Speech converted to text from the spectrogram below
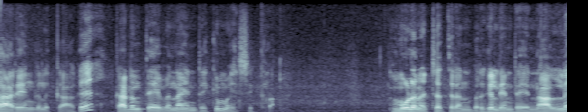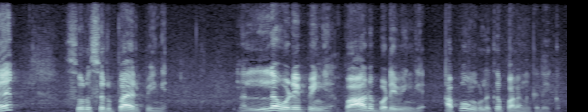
காரியங்களுக்காக கடன் தேவைன்னா இன்றைக்கு முயற்சிக்கலாம். மூல நட்சத்திர நண்பர்கள் இன்றைய நாளில் சுறுசுறுப்பாக இருப்பீங்க. நல்லா உழைப்பீங்க பாடுபடுவீங்க. அப்போ உங்களுக்கு பலன் கிடைக்கும்.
